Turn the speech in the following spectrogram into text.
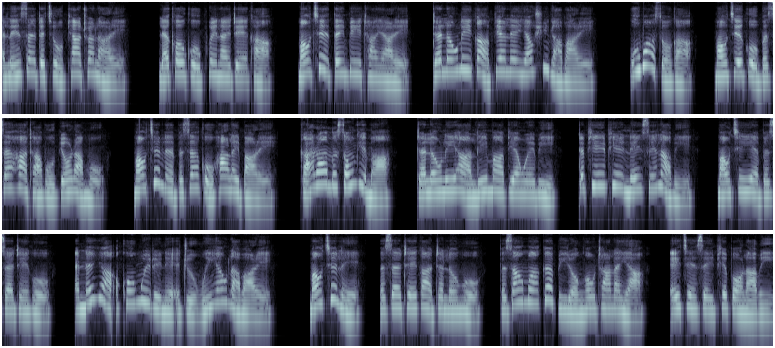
အလင်းဆက်တချို့ဖြာထွက်လာတယ်။လက်ခုပ်ကိုဖွင့်လိုက်တဲ့အခါမောင်ချစ်သိမ့်ပေးထားရတဲ့ဓလုံးလေးကပြန်လဲရောက်ရှိလာပါတယ်။ဥပစောကမောင်ချစ်ကိုပါဇက်ဟထားဖို့ပြောတာမို့မောင်ချစ်လည်းပါဇက်ကိုဟလိုက်ပါတယ်။ဂါရာမဆုံးခင်မှာဓလုံးလေးဟာလေးမပြန်ဝဲပြီးတဖြည်းဖြည်းနေဆင်းလာပြီး မောင်ချစ်ရဲ့ပါဇက်ထဲကိုအနက်ရအခိုးငွေတွေနဲ့အတူဝင်ရောက်လာပါတယ်။မောင်ချစ်လည်းပါဇက်ထဲကတလုံးကိုပစောင်းမှာကပ်ပြီးတော့ငုံထားလိုက်ရာအိတ်ချင်းစိတ်ဖြစ်ပေါ်လာပြီး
